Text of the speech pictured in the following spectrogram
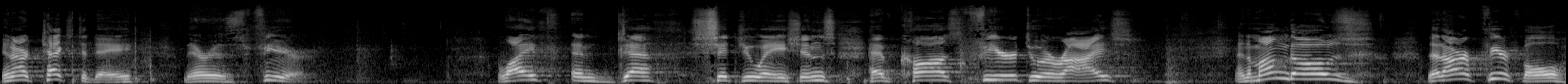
In our text today, there is fear. Life and death situations have caused fear to arise. And among those that are fearful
